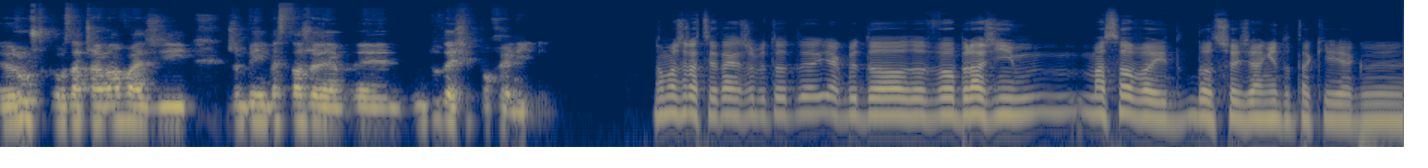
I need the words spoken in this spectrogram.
różdżką zaczarować i żeby inwestorzy tutaj się pochylili. No masz rację, tak, żeby to jakby do, do wyobraźni masowej dotrzeć, a nie do takiej jakby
